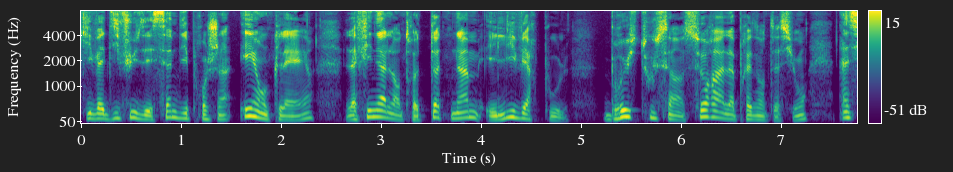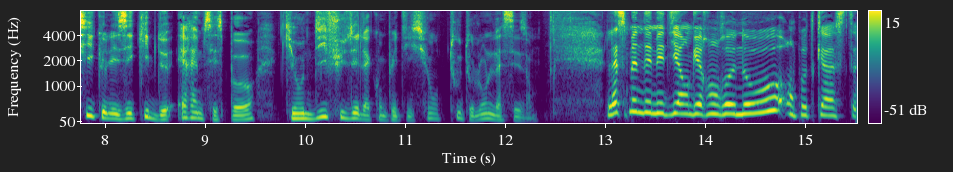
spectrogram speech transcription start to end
qui va diffuser samedi prochain et en clair la finale entre Tottenham et Liverpool. Bruce Toussaint sera à la présentation, ainsi que les équipes de RMC Sport qui ont diffusé la compétition tout au long de la saison. La semaine des médias en guerre en Renault, en podcast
